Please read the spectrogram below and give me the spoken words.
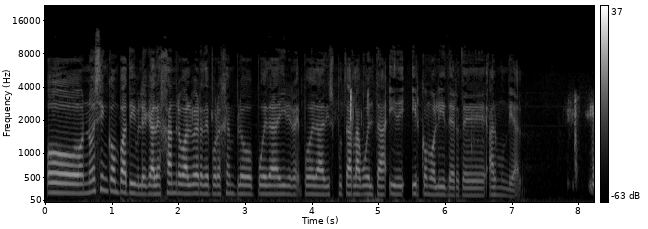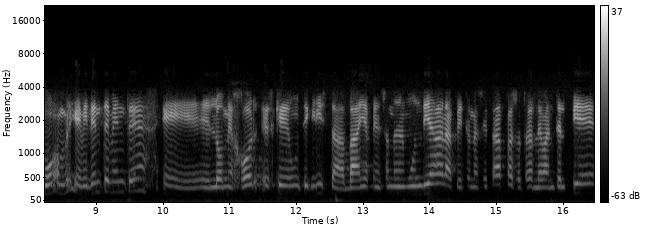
¿O no es incompatible que Alejandro Valverde, por ejemplo, pueda ir pueda disputar la vuelta y ir como líder de, al mundial? Hombre, evidentemente eh, lo mejor es que un ciclista vaya pensando en el mundial, apriete unas etapas, otras levante el pie,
